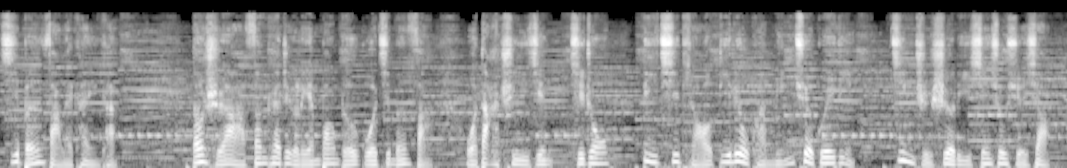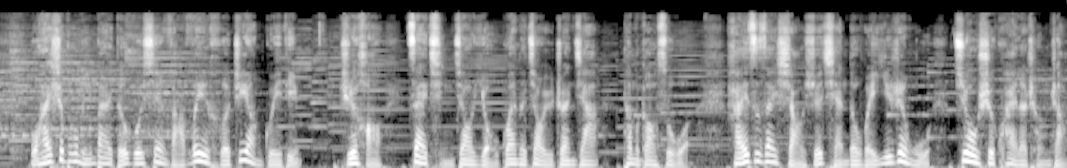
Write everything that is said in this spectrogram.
基本法来看一看。当时啊，翻开这个联邦德国基本法，我大吃一惊。其中第七条第六款明确规定，禁止设立先修学校。我还是不明白德国宪法为何这样规定，只好再请教有关的教育专家。他们告诉我，孩子在小学前的唯一任务就是快乐成长。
